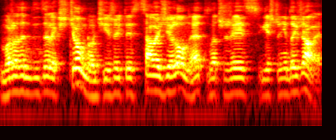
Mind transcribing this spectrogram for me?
Można ten dędzelek ściągnąć jeżeli to jest całe zielone, to znaczy, że jest jeszcze niedojrzałe.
